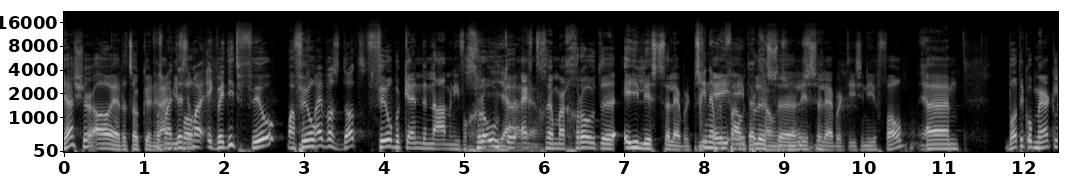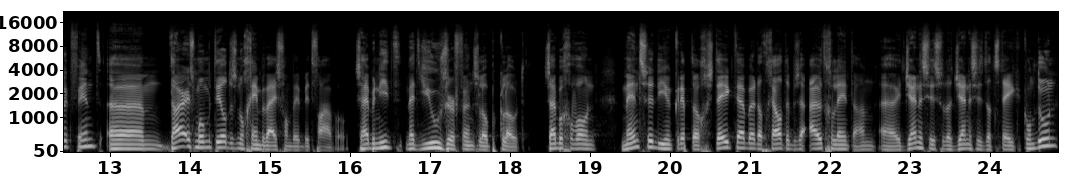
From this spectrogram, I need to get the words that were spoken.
Ja, sure. Oh ja, dat zou kunnen. Volgens mij, in ieder dus, maar, ik weet niet veel, maar Veel- volgens mij was dat... veel bekende namen in ieder geval. Grote, Ja, ja. echt zeg maar grote A-list celebrities. Misschien fout, A-plus trouwens, eh, list celebrities in ieder geval. Ja. Ehm, wat ik opmerkelijk vind, ehm, daar is momenteel dus nog geen bewijs van bij Bitfavo. Ze hebben niet met user funds lopen kloten. Ze hebben gewoon mensen die hun crypto gesteekt hebben. Dat geld hebben ze uitgeleend aan eh, Genesis, zodat Genesis dat steken kon doen.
